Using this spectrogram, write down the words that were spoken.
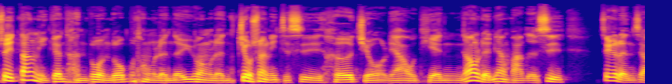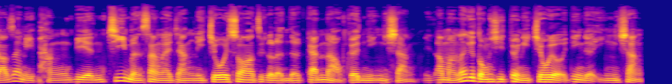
所以当你跟很多很多不同人的欲望人，就算你只是喝酒聊天，然后能量法则是。这个人只要在你旁边，基本上来讲，你就会受到这个人的干扰跟影响，你知道吗？那个东西对你就会有一定的影响。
